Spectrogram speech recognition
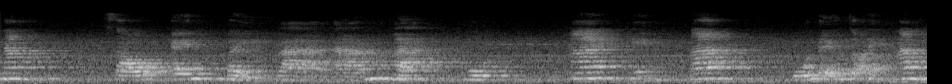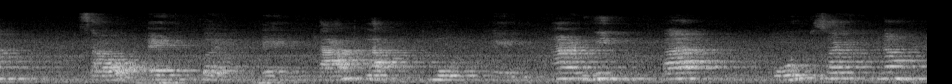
năm, sáu em bảy và tám và một, hai em ba. Bốn, để không rõ này. Năm, sáu em bảy em tám, lặp. Một em hai ghim ba, bốn, xoay, năm,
